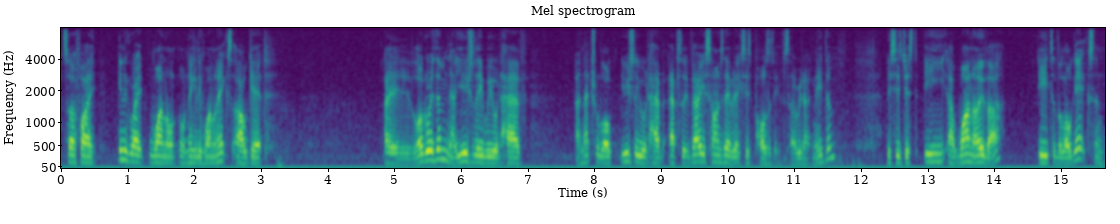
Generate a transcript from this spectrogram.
so if I integrate 1 on, or negative 1 on x, I'll get a logarithm. Now usually we would have a natural log, usually would have absolute value signs there, but x is positive, so we don't need them. This is just e uh, 1 over e to the log x, and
